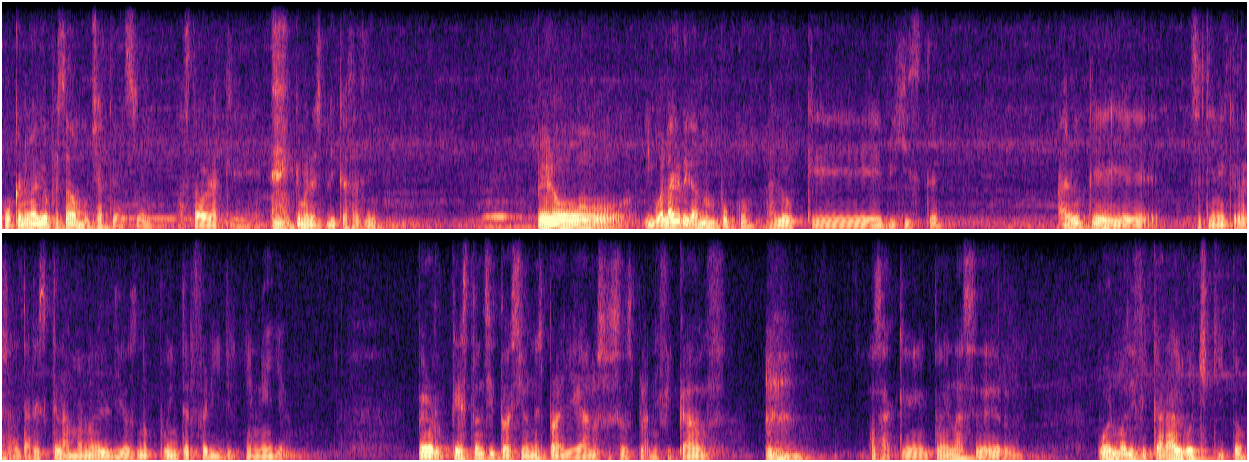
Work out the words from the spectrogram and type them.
como que no le había prestado mucha atención hasta ahora que, que me lo explicas así. Pero igual agregando un poco a lo que dijiste, algo que se tiene que resaltar es que la mano de Dios no puede interferir en ella, pero orquestan situaciones para llegar a los sucesos planificados. o sea que pueden hacer, pueden modificar algo chiquito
